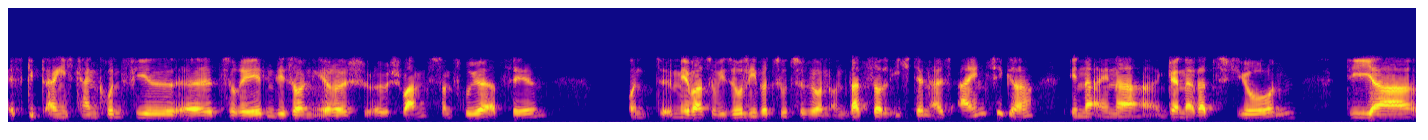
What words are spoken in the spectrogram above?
es gibt eigentlich keinen Grund viel äh, zu reden. Die sollen ihre Sch äh, Schwanks von früher erzählen. Und äh, mir war sowieso lieber zuzuhören. Und was soll ich denn als einziger in einer Generation, die ja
